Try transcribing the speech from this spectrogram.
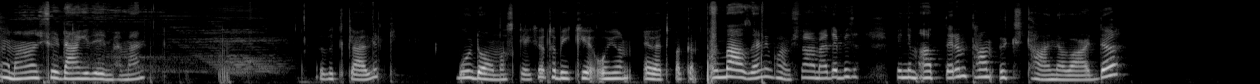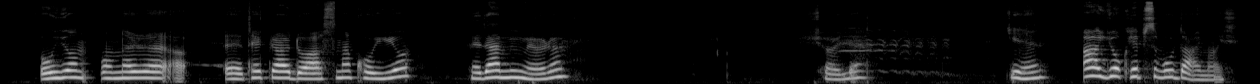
Ama şuradan gidelim hemen. Evet geldik. Burada olması gerekiyor. Tabii ki oyun evet bakın bazılarını koymuş. Normalde biz, benim atlarım tam 3 tane vardı oyun onları e, tekrar doğasına koyuyor. Neden bilmiyorum. Şöyle. Gelin. Aa yok hepsi buradaymış.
